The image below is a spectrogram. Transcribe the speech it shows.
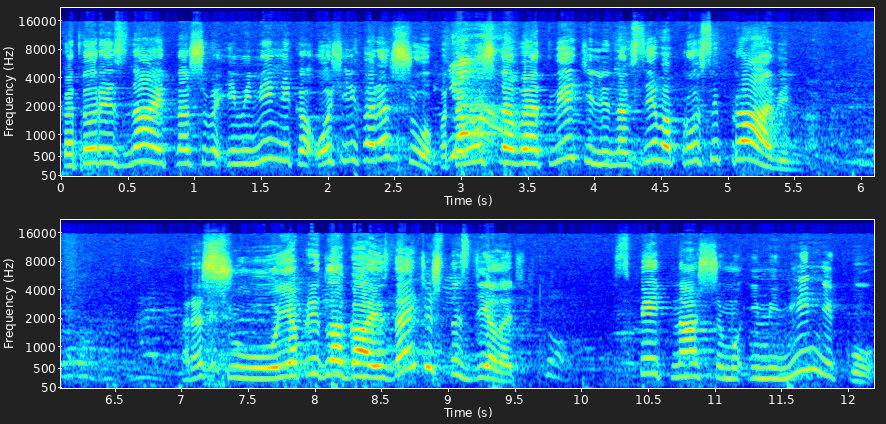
которые знают нашего именинника очень хорошо, потому что вы ответили на все вопросы правильно. Хорошо, я предлагаю, знаете, что сделать? Спеть нашему имениннику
